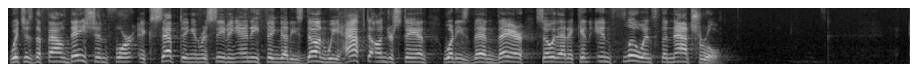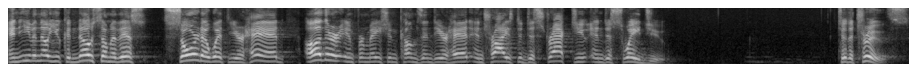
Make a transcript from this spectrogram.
which is the foundation for accepting and receiving anything that He's done. We have to understand what He's then there so that it can influence the natural. And even though you can know some of this sort of with your head, other information comes into your head and tries to distract you and dissuade you to the truths.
